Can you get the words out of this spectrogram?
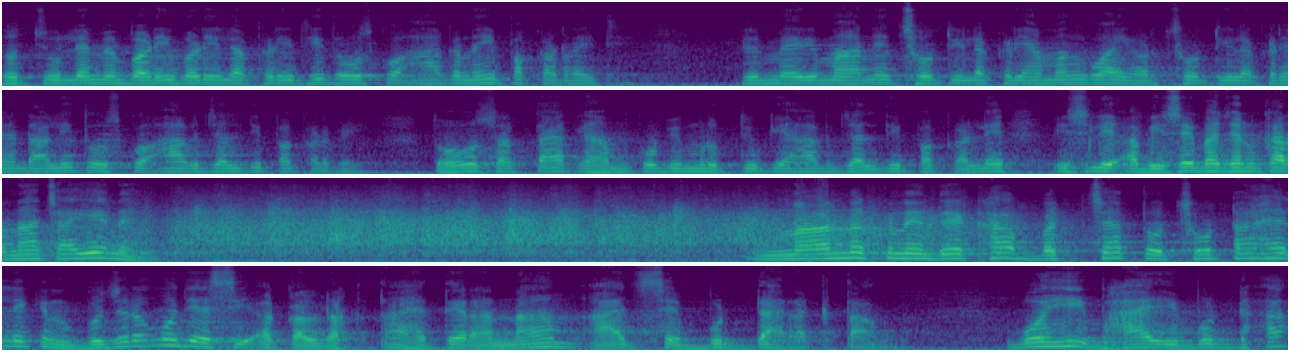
तो चूल्हे में बड़ी बड़ी लकड़ी थी तो उसको आग नहीं पकड़ रही थी। फिर मेरी माँ ने छोटी लकड़ियाँ मंगवाई और छोटी लकड़ियाँ डाली तो उसको आग जल्दी पकड़ गई। तो हो सकता है कि हमको भी मृत्यु की आग जल्दी पकड़ ले, इसलिए अभी से भजन करना चाहिए नहीं। नानक ने देखा, बच्चा तो छोटा है, लेकिन बुज़ुर्गों जैसी अकल रखता है। तेरा नाम आज से बुड्ढा रखता हूँ। वही भाई बुढ़ा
